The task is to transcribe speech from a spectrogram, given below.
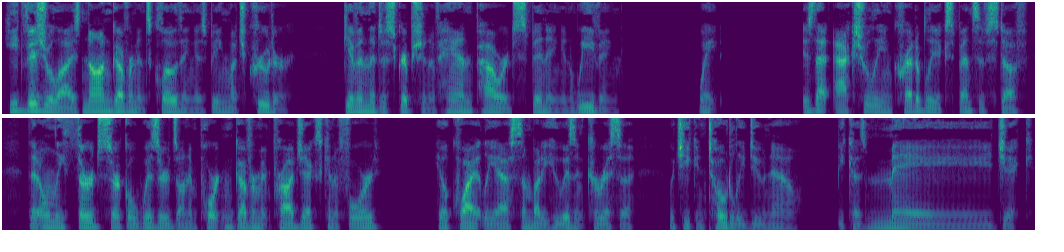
He'd visualized non-governance clothing as being much cruder, given the description of hand-powered spinning and weaving. Wait, is that actually incredibly expensive stuff that only third circle wizards on important government projects can afford? He'll quietly ask somebody who isn't Carissa, which he can totally do now, because magic.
